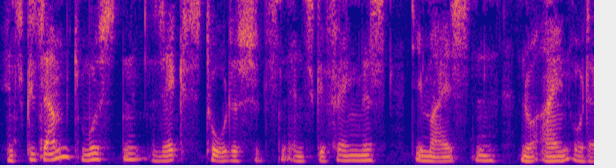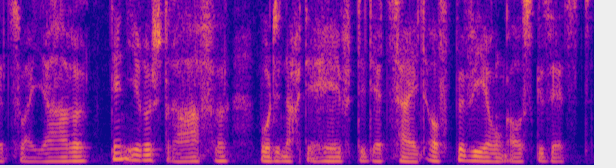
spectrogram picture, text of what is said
Insgesamt mussten sechs Todesschützen ins Gefängnis, die meisten nur ein oder zwei Jahre, denn ihre Strafe wurde nach der Hälfte der Zeit auf Bewährung ausgesetzt.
